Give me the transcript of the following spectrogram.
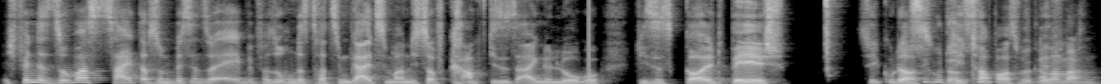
ich finde, sowas zeigt auch so ein bisschen so, ey, wir versuchen das trotzdem geil zu machen. Nicht so auf Krampf, dieses eigene Logo, dieses Gold-Beige. Sieht gut aus. sieht gut Sieht aus. top aus, Kann wirklich. man machen.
